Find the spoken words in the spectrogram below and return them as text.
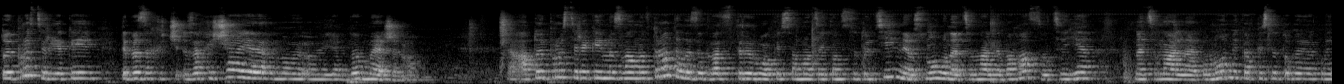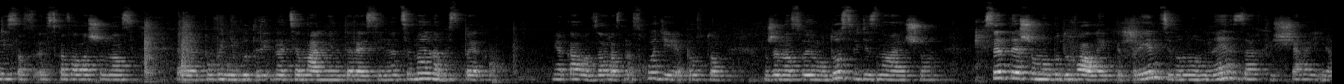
той простір, який тебе захищ- захищає ну, е, якби обмежено. А той простір, який ми з вами втратили за 23 роки, саме цей конституційний, основу національне багатство, це є національна економіка, після того, як Ларіса сказала, що в нас е, повинні бути національні інтереси і національна безпека, яка от зараз на сході, я просто вже на своєму досвіді знаю, що все те, що ми будували як підприємці, воно не захищає.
